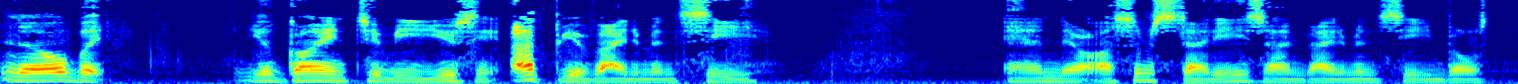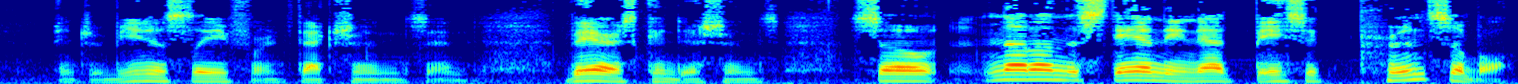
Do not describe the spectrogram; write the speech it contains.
No, but you're going to be using up your vitamin C. And there are some studies on vitamin C, both intravenously for infections and various conditions. So, not understanding that basic principle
